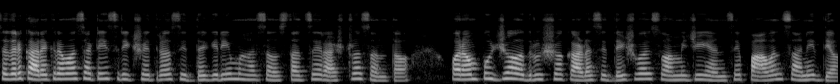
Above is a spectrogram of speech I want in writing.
सदर कार्यक्रमासाठी श्री क्षेत्र सिद्धगिरी महासंस्थाचे राष्ट्रसंत परमपूज्य अदृश्य काडसिद्धेश्वर स्वामीजी यांचे पावन सानिध्य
